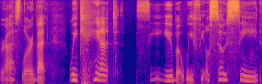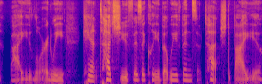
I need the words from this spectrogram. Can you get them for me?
for us, Lord, that we can't see you, but we feel so seen by you, Lord. We can't touch you physically, but we've been so touched by you.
